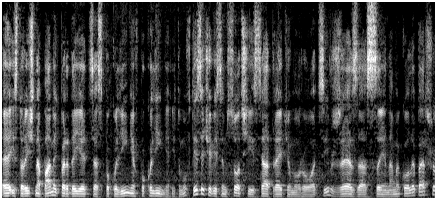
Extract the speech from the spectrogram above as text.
Е, Історична пам'ять передається з покоління в покоління. І тому в 1863 році, вже за сина Миколи І,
